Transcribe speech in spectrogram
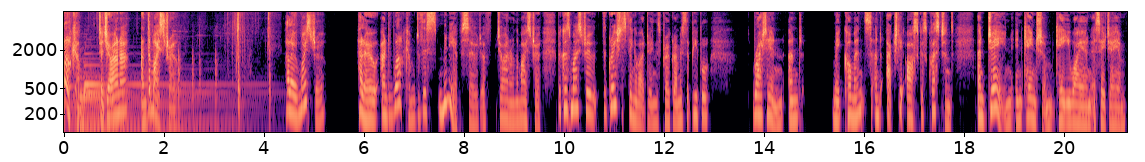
Welcome to Joanna and the Maestro. Hello, Maestro. Hello, and welcome to this mini episode of Joanna and the Maestro. Because, Maestro, the gracious thing about doing this program is that people write in and make comments and actually ask us questions. And Jane in Keynsham, K E Y N S H A M,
